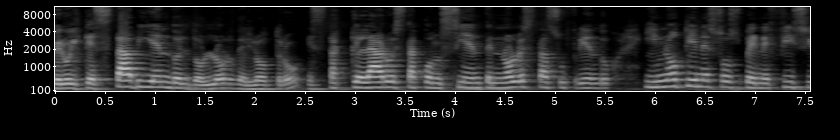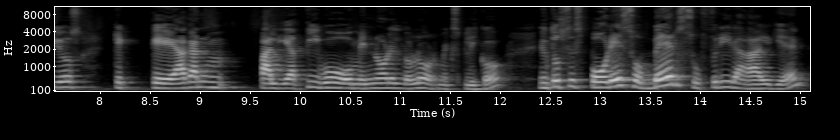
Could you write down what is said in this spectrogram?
pero el que está viendo el dolor del otro está claro, está consciente, no lo está sufriendo y no tiene esos beneficios que, que hagan paliativo o menor el dolor, ¿me explico? Entonces, por eso ver sufrir a alguien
